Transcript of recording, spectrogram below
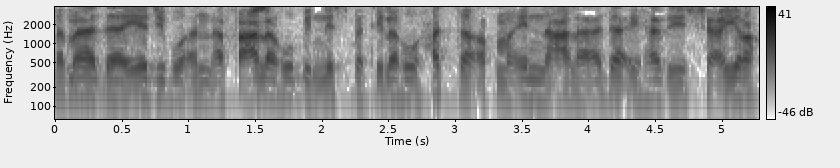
فماذا يجب أن أفعله بالنسبة له حتى أطمئن على أداء هذه الشعيرة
